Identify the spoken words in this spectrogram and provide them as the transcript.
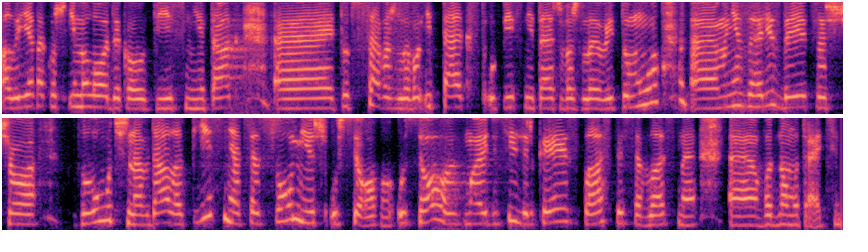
але є також і мелодика у пісні. Так е, тут все важливо, і текст у пісні теж важливий. Тому е, мені взагалі здається, що влучна, вдала пісня це суміш усього. Усього мають усі зірки скластися власне е, в одному треці.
